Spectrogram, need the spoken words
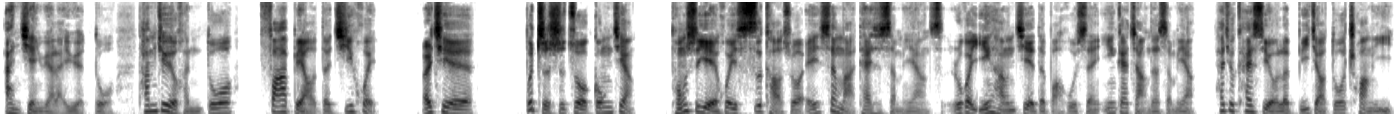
案件越来越多，他们就有很多发表的机会，而且不只是做工匠，同时也会思考说：哎，圣马太是什么样子？如果银行界的保护神应该长得什么样？他就开始有了比较多创意，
